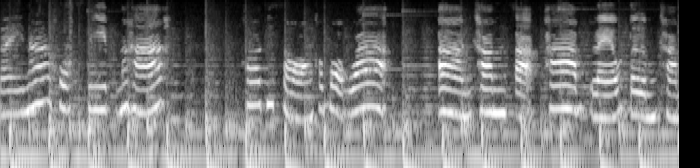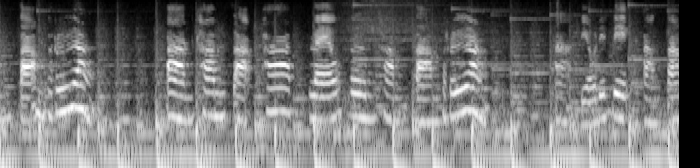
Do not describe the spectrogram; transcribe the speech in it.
ในหน้า 60 นะคะ ข้อที่ 2เขาบอกว่า อ่านคำจากภาพแล้วเติมคำตามเรื่อง อ่านคำจากภาพแล้วเติมคำตามเรื่อง อ่าเดี๋ยวเด็กๆอ่านตาม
